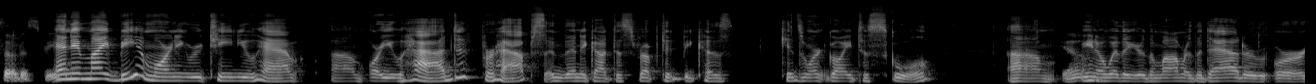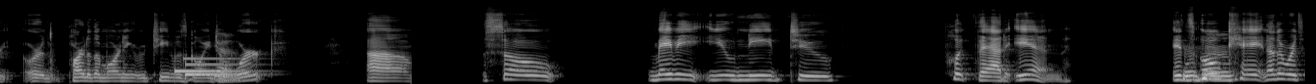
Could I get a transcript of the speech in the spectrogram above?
so to speak and it might be a morning routine you have um, or you had perhaps and then it got disrupted because kids weren't going to school. Um, Yeah. You know, whether you're the mom or the dad, or or or part of the morning routine was going Yeah. to work. Um, so maybe you need to put that in. It's Mhm. okay. In other words,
